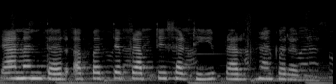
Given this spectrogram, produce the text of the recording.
त्यानंतर अपत्य प्राप्तीसाठी प्रार्थना करावी.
